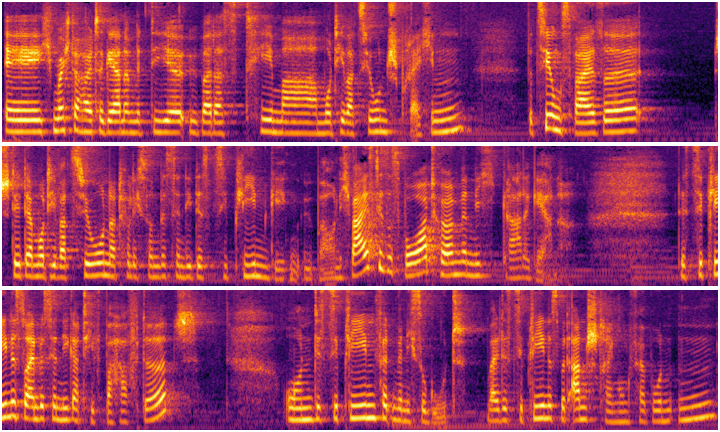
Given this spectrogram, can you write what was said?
Ich möchte heute gerne mit dir über das Thema Motivation sprechen, beziehungsweise steht der Motivation natürlich so ein bisschen die Disziplin gegenüber. Und ich weiß, dieses Wort hören wir nicht gerade gerne. Disziplin ist so ein bisschen negativ behaftet und Disziplin finden wir nicht so gut, weil Disziplin ist mit Anstrengung verbunden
